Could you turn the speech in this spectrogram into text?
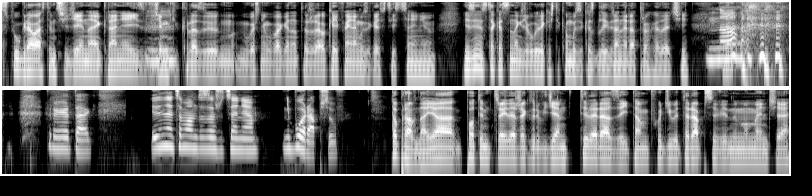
współgrała z tym, co się dzieje na ekranie i zwróciłem mm. kilka razy właśnie uwagę na to, że okej, okay, fajna muzyka jest w tej scenie, nie wiem. Jest jedna taka scena, gdzie w ogóle jakaś taka muzyka z Blade Runnera trochę leci. No, trochę tak. Jedyne, co mam do zarzucenia, nie było rapsów. To prawda, ja po tym trailerze, który widziałem tyle razy i tam wchodziły te rapsy w jednym momencie,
